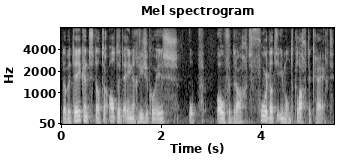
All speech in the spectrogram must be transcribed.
Dat betekent dat er altijd enig risico is op overdracht voordat iemand klachten krijgt.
